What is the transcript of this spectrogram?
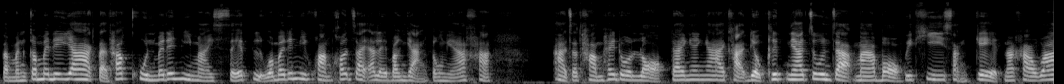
แต่มันก็ไม่ได้ยาก แต่ถ้าคุณไม่ได้มี mindset หรือว่าไม่ได้มีความเข้าใจอะไรบางอย่างตรงนี้ค่ะ อาจจะทำให้โดนหลอกได้ง่าย ๆ ค่ะ เดี๋ยวคลิปเนี้ยจูนจะมาบอกวิธีสังเกตนะคะว่า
